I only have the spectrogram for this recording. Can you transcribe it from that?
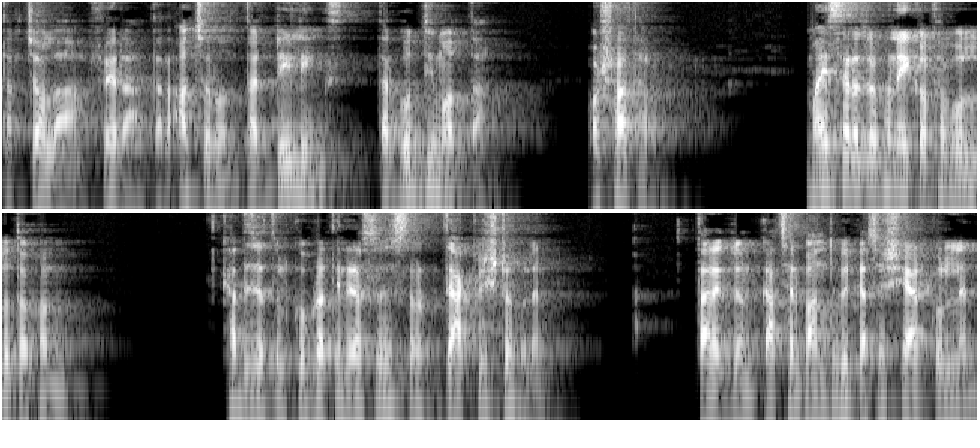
তার চলা, ফেরা, তার আচরণ, তার ডিলিংস তার বুদ্ধিমত্তা, অসাধারণ। মাইসারা যখন এই কথা বলল, তখন খাদিজাতুল কুবরা তিনি রাসুল ইসলামের প্রতি আকৃষ্ট হলেন। তার একজন কাছের বান্ধবীর কাছে শেয়ার করলেন।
